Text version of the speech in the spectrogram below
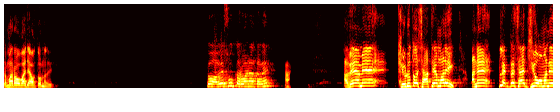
તમારો અવાજ આવતો નથી. તો હવે શું કરવાના તમે? હવે અમે ખેડૂતો સાથે મળી અને કલેક્ટર સાહેબ શ્રીઓ અમને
